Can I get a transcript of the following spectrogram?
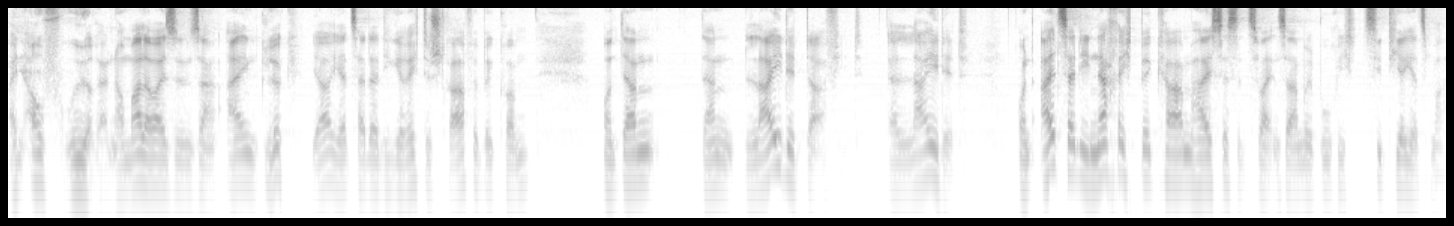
Ein Aufrührer. Normalerweise sagen, ein Glück, ja, jetzt hat er die gerechte Strafe bekommen. Und dann, dann leidet David. Er leidet. Und als er die Nachricht bekam, heißt es im 2. Samuel-Buch, ich zitiere jetzt mal,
